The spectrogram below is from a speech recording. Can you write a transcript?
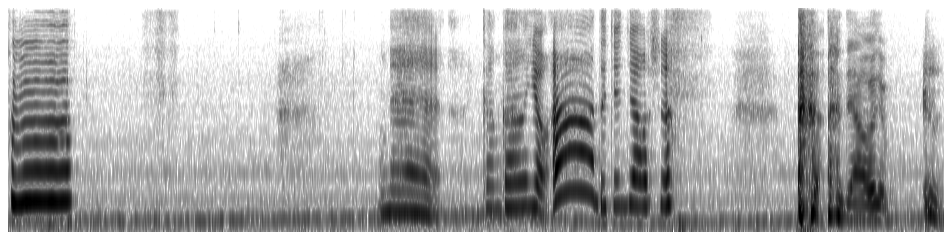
哼。那刚刚有啊的尖叫声。等下，我有点。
